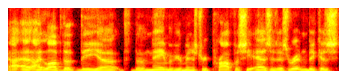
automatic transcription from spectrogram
I, I, love the the uh, the name of your ministry, prophecy as it is written, because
